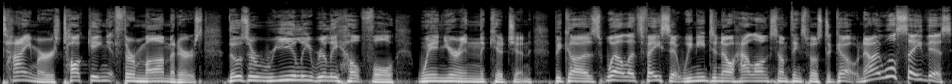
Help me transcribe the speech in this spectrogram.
timers, talking thermometers. Those are really, really helpful when you're in the kitchen because, well, let's face it, we need to know how long something's supposed to go. Now, I will say this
